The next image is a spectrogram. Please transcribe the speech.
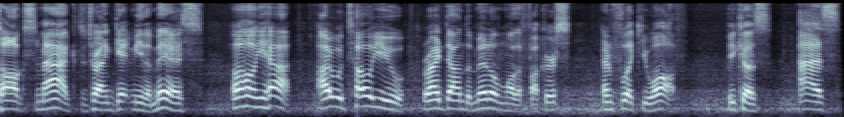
talk smack to try and get me the miss, oh yeah, I would tell you right down the middle, motherfuckers, and flick you off. Because as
